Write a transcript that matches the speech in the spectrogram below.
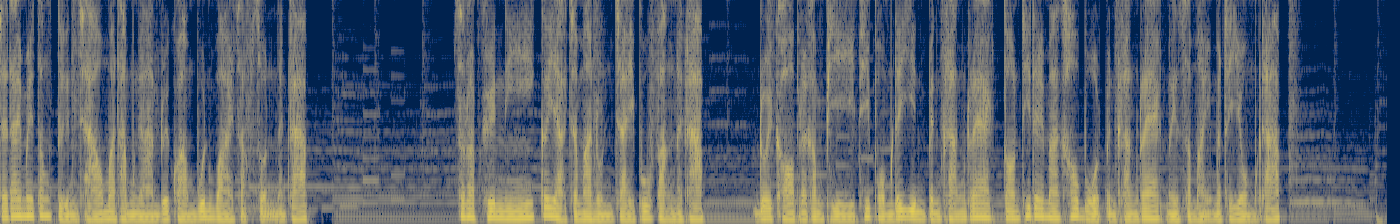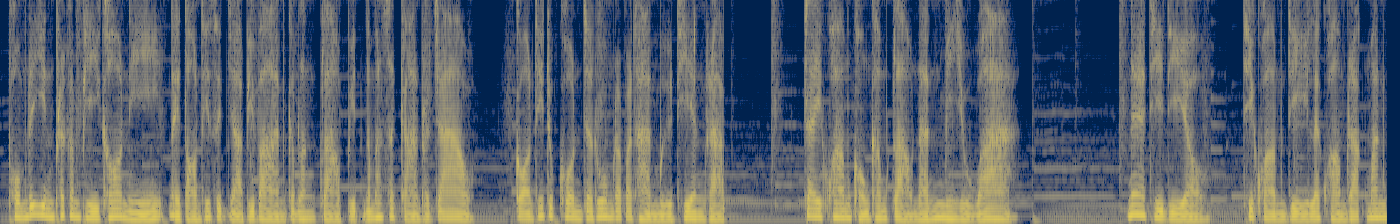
จะได้ไม่ต้องตื่นเช้ามาทำงานด้วยความวุ่นวายสับสนนะครับสำหรับคืนนี้ก็อยากจะมาหนุนใจผู้ฟังนะครับ โดยคอพระคัมภีร์ที่ผมได้ยินเป็นครั้งแรกตอนที่ได้มาเข้าโบสถ์เป็นครั้งแรกในสมัยมัธยมครับ ผมได้ยินพระคัมภีร์ข้อนี้ในตอนที่สิทธยาพิบาลกำลังกล่าวปิดนมัสการพระเจ้า ก่อนที่ทุกคนจะร่วมรับประทานมื้อเที่ยงครับ ใจความของคำกล่าวนั้นมีอยู่ว่า แน่ทีเดียวที่ความดีและความรักมั่น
